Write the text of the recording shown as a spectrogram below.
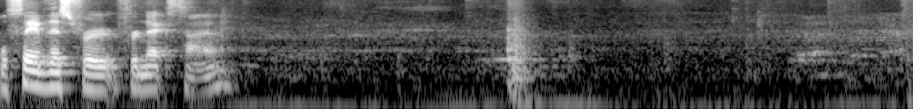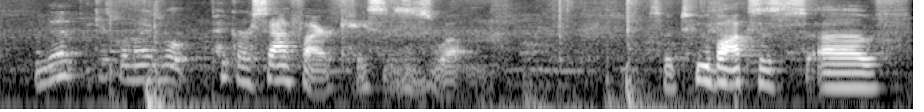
We'll save this for, for next time. And then I guess we might as well pick our sapphire cases as well. So two boxes of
